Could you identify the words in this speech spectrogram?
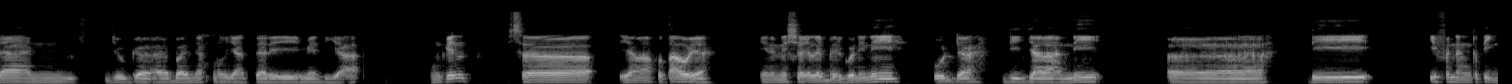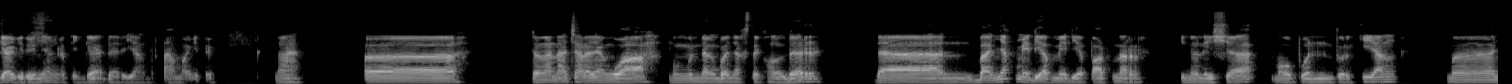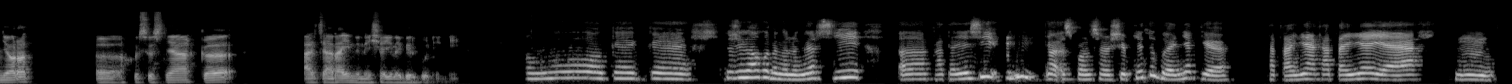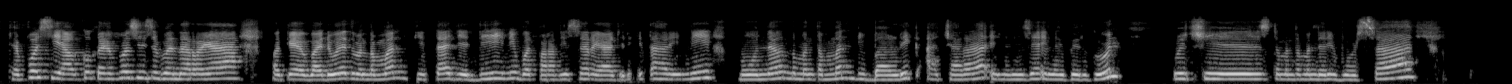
dan juga banyak melihat dari media. Mungkin se yang aku tahu ya, Indonesia Elebergun ini udah dijalani eh, di event yang ketiga gitu. Ini yang ketiga dari yang pertama gitu. Nah, eh dengan acara yang wah, mengundang banyak stakeholder dan banyak media-media partner Indonesia maupun Turki yang menyorot eh, khususnya ke acara Indonesia Ilebirgun ini. Oh, oke oke. Terus juga aku dengar-dengar sih eh, katanya sih nggak sponsorshipnya tuh banyak ya. Katanya katanya ya. Hmm, kepo sih aku kepo sih sebenarnya. Oke, by the way teman-teman, kita jadi ini buat para listener ya. Jadi kita hari ini mengundang teman-teman di balik acara Indonesia Ilebirgun, which is teman-teman dari Bursa.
